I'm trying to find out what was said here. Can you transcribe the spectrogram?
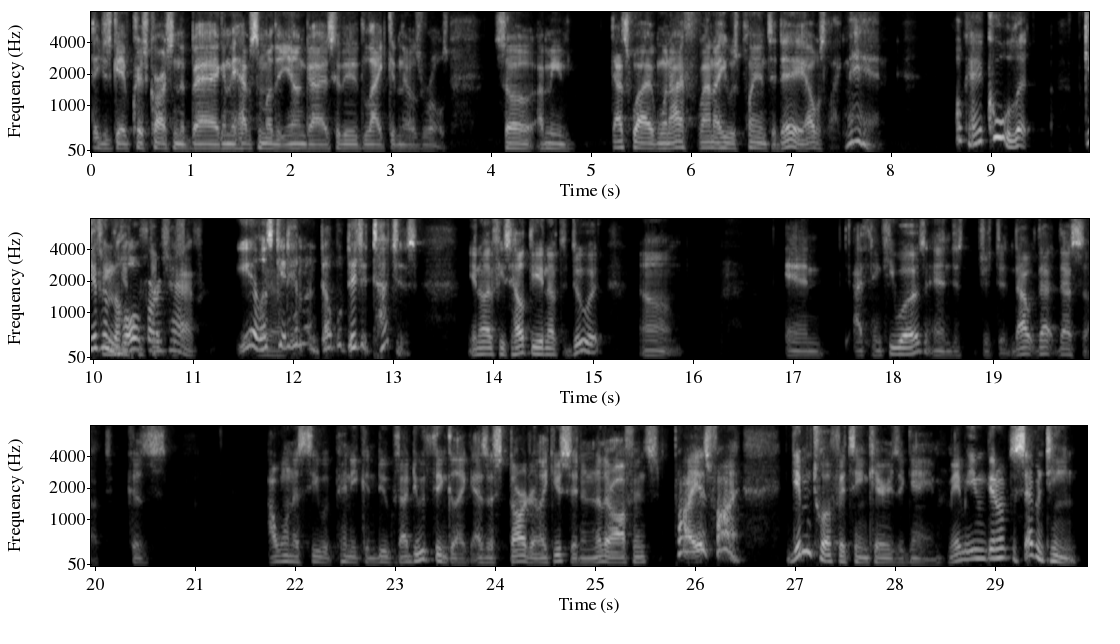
they just gave Chris Carson the bag, and they have some other young guys who they'd like in those roles. So I mean, that's why when I found out he was playing today, I was like, man, okay, cool. Let give him the whole first touches. half. Yeah, let's Yeah. get him on double digit touches. You know, if he's healthy enough to do it. Um, and I think he was, and just just didn't. That that that sucked because I want to see what Penny can do. Because I do think, like as a starter, like you said, in another offense, probably is fine. Give him 12, 15 carries a game, maybe even get him up to 17.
